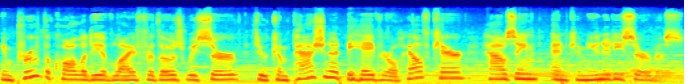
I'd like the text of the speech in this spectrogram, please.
improve the quality of life for those we serve through compassionate behavioral health care, housing, and community service.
